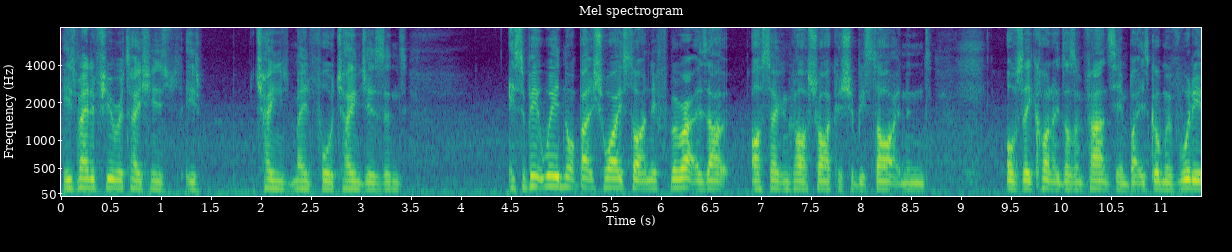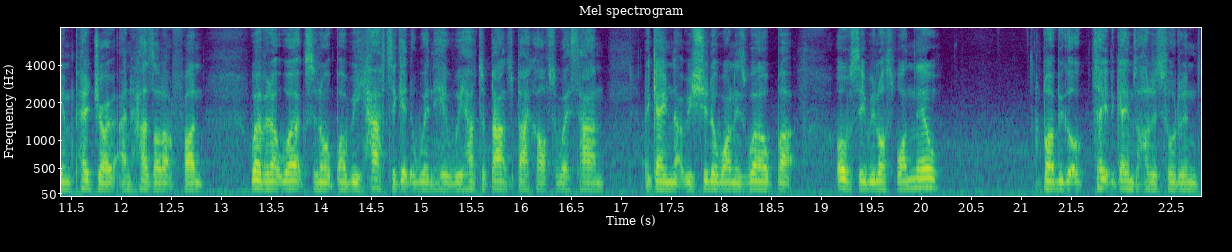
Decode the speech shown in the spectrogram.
he's made a few rotations. He's changed, made four changes, and it's a bit weird not Batshuayi starting. If Morata's out, our second-class striker should be starting, and obviously Conte doesn't fancy him, but he's gone with Willian, Pedro, and Hazard up front. Whether that works or not, but we have to get the win here. We have to bounce back after West Ham, a game that we should have won as well. But obviously we lost one 0 but we've got to take the game to Huddersfield and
